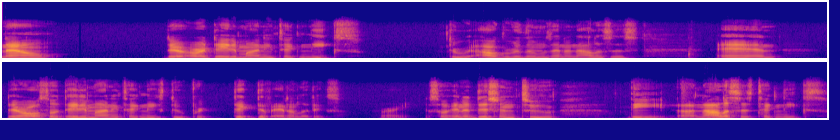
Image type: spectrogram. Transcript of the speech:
Now, there are data mining techniques through algorithms and analysis, and there are also data mining techniques through predictive analytics, right? So, in addition to the analysis techniques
